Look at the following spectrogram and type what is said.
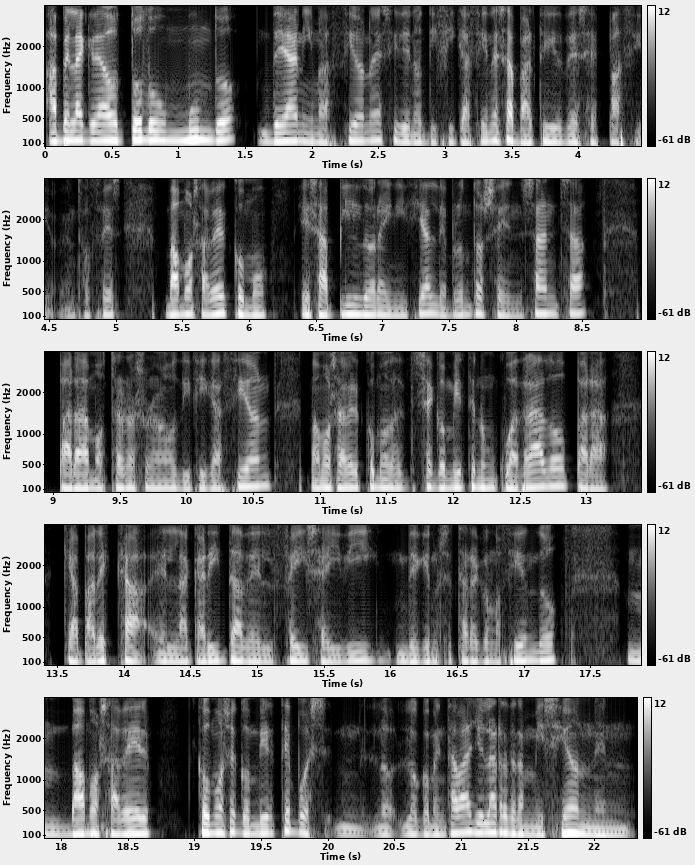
Apple ha creado todo un mundo de animaciones y de notificaciones a partir de ese espacio. Entonces vamos a ver cómo esa píldora inicial de pronto se ensancha para mostrarnos una notificación. Vamos a ver cómo se convierte en un cuadrado para que aparezca en la carita del Face ID de que nos está reconociendo. Mm, vamos a ver cómo se convierte, pues mm, lo, comentaba yo en la retransmisión, en,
